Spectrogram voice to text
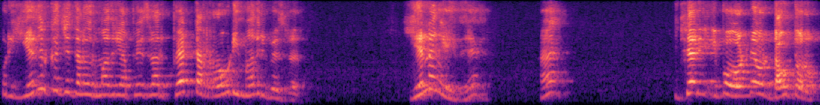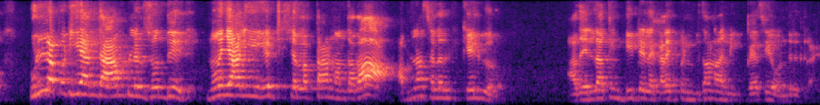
ஒரு எதிர்க்கட்சி தலைவர் மாதிரியா பேசுறாரு பேட்டர் ரவுடி மாதிரி பேசுறாரு. என்னங்க இது? ஆ? சரி இப்போ உடனே ஒரு டவுட் வரும். உள்ளபடியே அந்த ஆம்புலன்ஸ் வந்து நோயாளியை ஏற்றி செல்லத்தான் வந்ததா? அப்படின்னா சிலருக்கு கேள்வி வரும். அதை எல்லாத்தையும் டீட்டெயில கலெக்ட் பண்ணிட்டு தான் நான் இன்னைக்கு பேசவே வந்திருக்கிறேன்.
